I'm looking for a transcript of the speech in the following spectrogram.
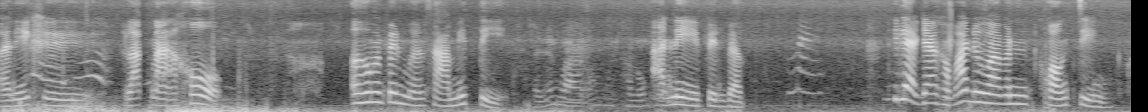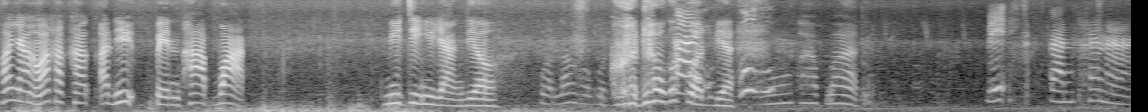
อันนี้คือลักนาโคก เออ มันเป็นเหมือนสามมิติ อันนี้เป็นแบบ ที่แรกยางเขามาดูว่ามันของจริงเพราะยางเขาว่าคักๆอันนี้เป็นภาพวาด มีจริงอยู่อย่างเดียว ขวดเหล้ากับขวดขวดเหล้าก็ขวดเบียร์โอ้ภาพวาดบิกันขนาด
